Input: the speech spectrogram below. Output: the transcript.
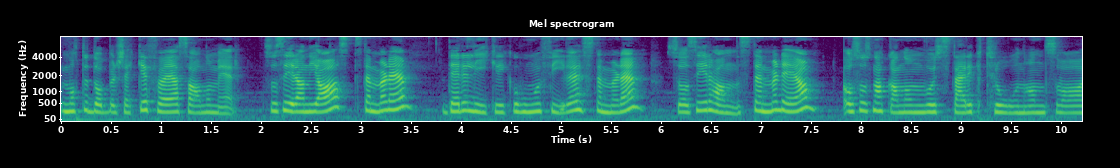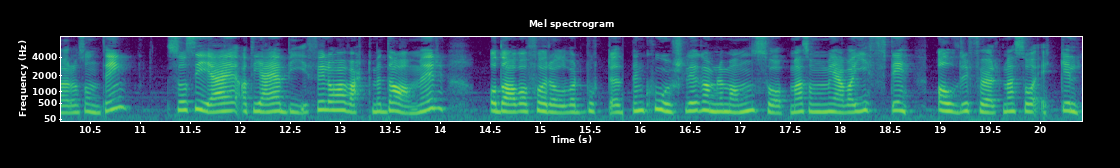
Måtte dobbeltsjekke før jeg sa noe mer. Så sier han ja, stemmer det. Dere liker ikke homofile, stemmer det? Så sier han stemmer det, ja. Og så snakka han om hvor sterk troen hans var og sånne ting. Så sier jeg at jeg er bifil og har vært med damer, og da var forholdet vårt borte. Den koselige gamle mannen så på meg som om jeg var giftig. Aldri følt meg så ekkel.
